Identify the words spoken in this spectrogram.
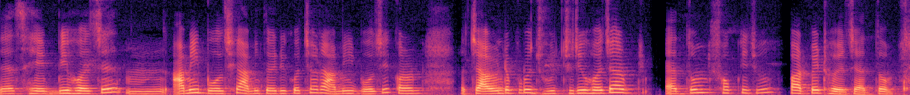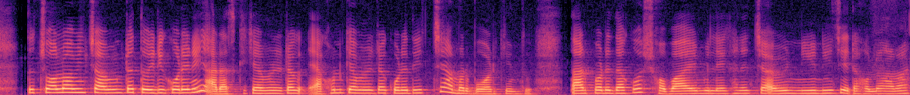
জাস্ট হেভি হয়েছে। আমি বলছি, আমি তৈরি করছি আর আমি বলছি, কারণ চাউমিনটা পুরো ঝুরঝুরি হয়েছে আর একদম সব কিছু পারফেক্ট হয়েছে একদম। তো চলো আমি চাউমিনটা তৈরি করে নিই আর আজকে ক্যামেরাটা, এখন ক্যামেরাটা করে দিচ্ছে আমার বর কিন্তু। তারপরে দেখো সবাই মিলে এখানে চাউমিন নিয়ে নিয়েছে, এটা হলো আমার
